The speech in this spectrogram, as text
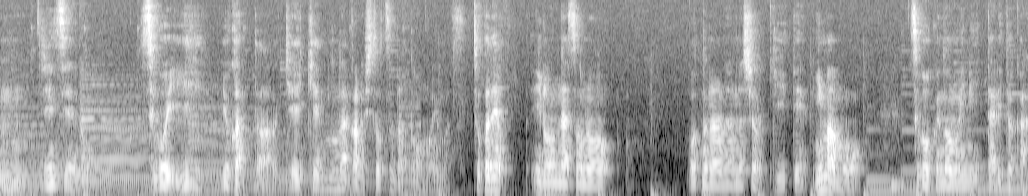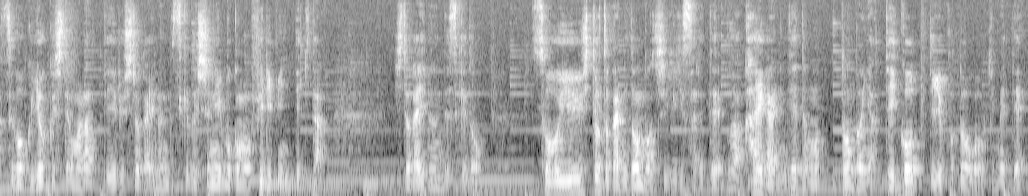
うん、人生のすごい良かった経験の中の一つだと思います。そこでいろんなその大人の話を聞いて今もすごく飲みに行ったりとかすごくよくしてもらっている人がいるんですけど一緒に僕もフィリピンに行ってきた人がいるんですけどそういう人とかにどんどん刺激されてうわ海外に出てもどんどんやっていこうっていうことを決めて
